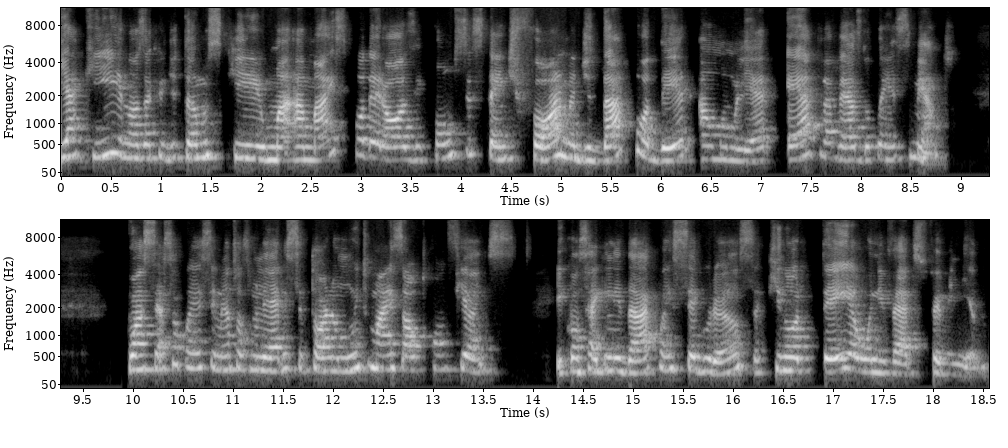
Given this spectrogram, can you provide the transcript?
E aqui nós acreditamos que uma, a mais poderosa e consistente forma de dar poder a uma mulher é através do conhecimento. Com acesso ao conhecimento, as mulheres se tornam muito mais autoconfiantes e conseguem lidar com a insegurança que norteia o universo feminino.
